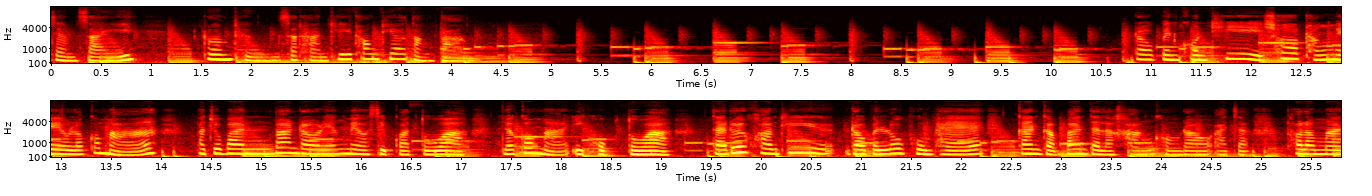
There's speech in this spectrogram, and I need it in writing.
แจ่มใส รวมถึงสถานที่ท่องเที่ยวต่างๆเราเป็นคนที่ชอบทั้งแมวแล้วก็หมา ปัจจุบันบ้านเราเลี้ยงแมวสิบกว่าตัว แล้วก็หมาอีก 6 ตัว แต่ด้วยความที่เราเป็นโรคภูมิแพ้ การกลับบ้านแต่ละครั้งของเราอาจจะทรมาน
